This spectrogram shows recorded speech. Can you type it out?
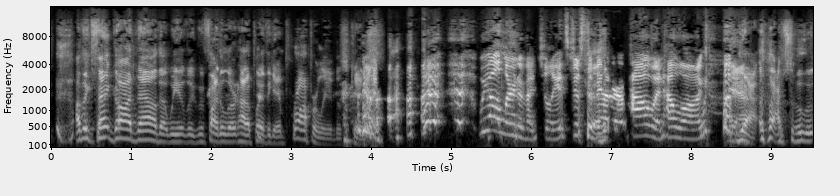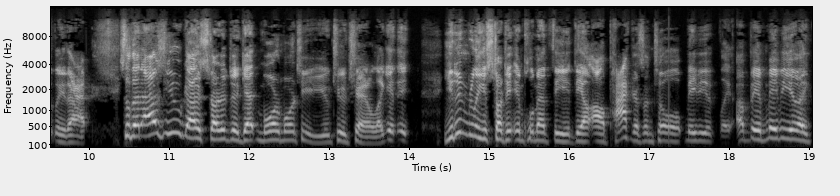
I'm like, thank God now that we like, we finally learned how to play the game properly in this case. We all learn eventually. It's just a matter of how and how long. yeah. absolutely that. So then, as you guys started to get more and more to your YouTube channel, like it, it you didn't really start to implement the the alpacas until maybe like maybe like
